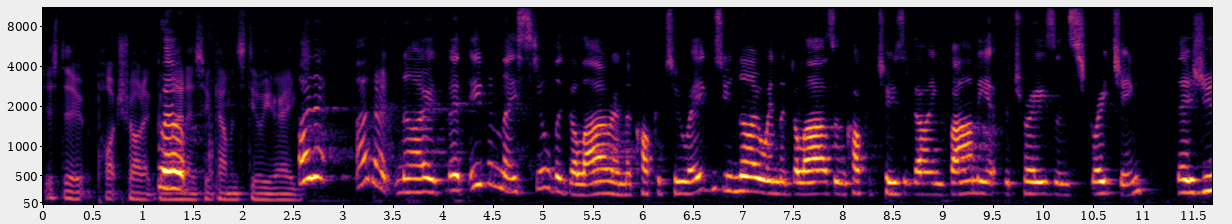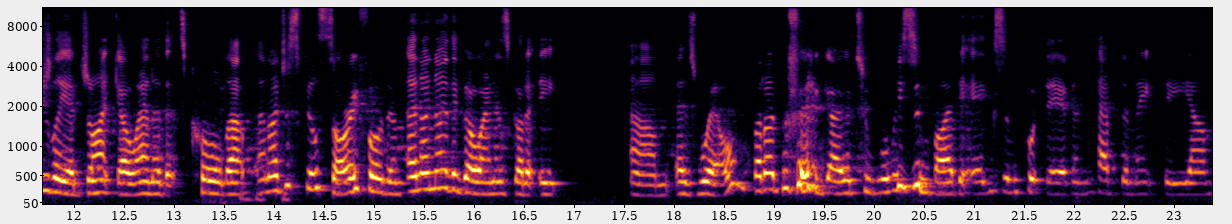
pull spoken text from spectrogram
just a pot shot at Well, goannas who come and steal your eggs? I don't, I don't know, but even they steal the galah and the cockatoo eggs. You know, when the galahs and cockatoos are going balmy at the trees and screeching, there's usually a giant goanna that's crawled up, and I just feel sorry for them. And I know the goanna's got to eat um, as well, but I'd prefer to go to Woolies and buy the eggs and put there than have them eat the um,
